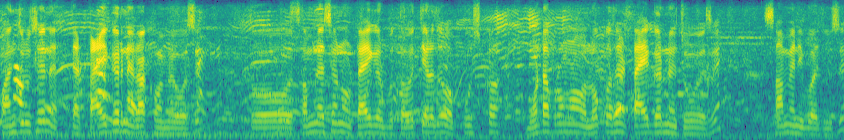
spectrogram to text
પાંજરું છે ને, ત્યાં ટાઈગરને રાખવામાં આવ્યો છે. તો તમને છે હું ટાઈગર બતાવું. અત્યારે જો પુષ્કળ મોટા પ્રમાણમાં લોકો છે ટાઈગરને જોવે છે. સામેની બાજુ છે.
